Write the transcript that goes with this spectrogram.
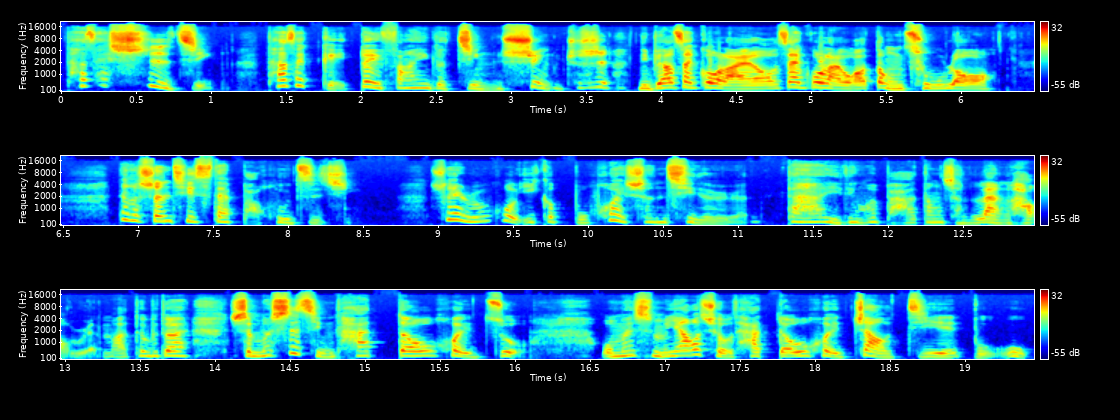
他在示警，他在给对方一个警讯，就是你不要再过来哦，再过来我要动粗喽。那个生气是在保护自己。所以，如果一个不会生气的人，大家一定会把他当成烂好人嘛，对不对？什么事情他都会做，我们什么要求他都会照接不误。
